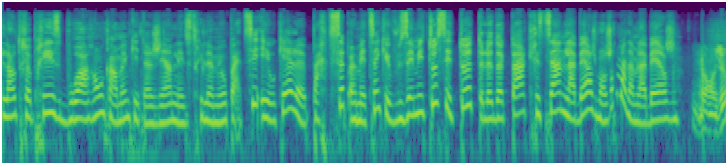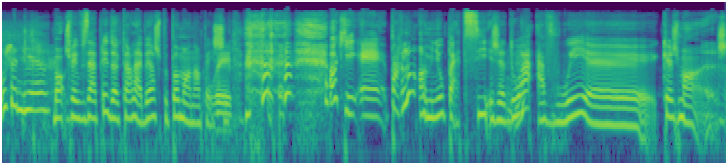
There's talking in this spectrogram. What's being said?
l'entreprise Boiron, quand même, qui est un géant de l'industrie de l'homéopathie et auquel participe un médecin que vous aimez tous et toutes, le docteur Christiane Laberge. Bonjour, Madame Laberge. Bonjour, Geneviève. Bon, je vais vous appeler docteur Laberge, je peux pas m'en empêcher. Oui. OK, euh, parlons homéopathie. Je dois avouer euh, que je, m'en, je,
